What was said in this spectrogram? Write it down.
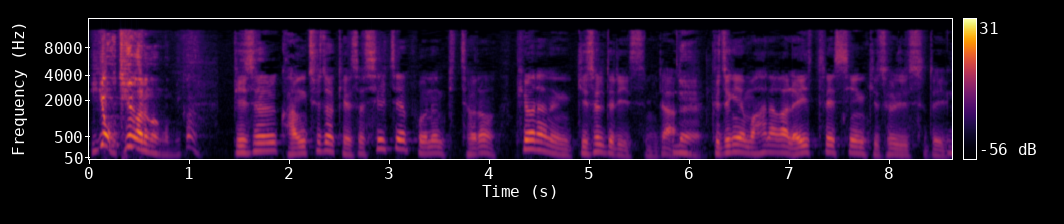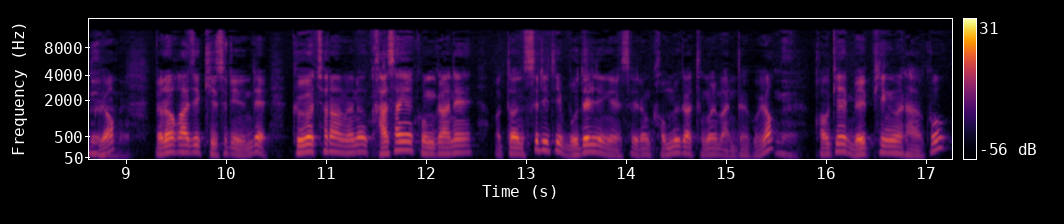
이게 어떻게 가능한 겁니까? 빛을 광추적해서 실제 보는 빛처럼 표현하는 기술들이 있습니다. 네. 그 중에 뭐 하나가 레이트레이싱 기술일 수도 있고요. 네네네. 여러 가지 기술이 있는데 그것처럼 하면은 가상의 공간에 어떤 3D 모델링해서 이런 건물 같은 걸 만들고요. 네. 거기에 매핑을 하고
